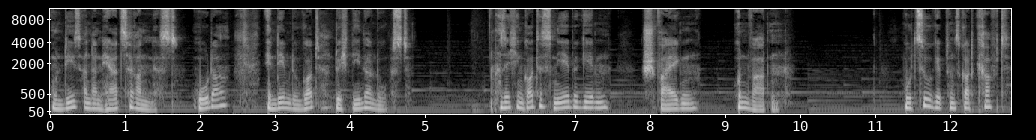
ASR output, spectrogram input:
und dies an dein Herz heranlässt, oder indem du Gott durch Lieder lobst. Sich in Gottes Nähe begeben, schweigen und warten. Wozu gibt uns Gott Kraft?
